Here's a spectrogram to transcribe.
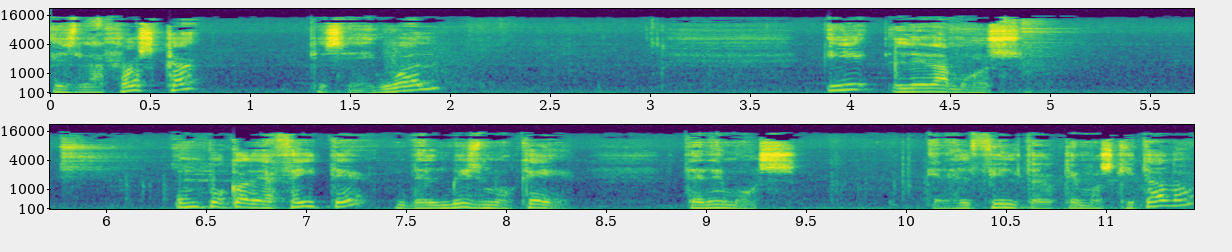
es la rosca, que sea igual. Y le damos un poco de aceite, del mismo que tenemos en el filtro que hemos quitado.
